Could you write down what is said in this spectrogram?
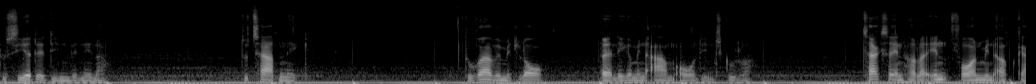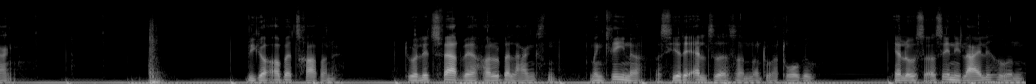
Du siger, det er dine veninder. Du tager den ikke. Du rører ved mit lår, og jeg lægger min arm over dine skuldre. Taxaen holder ind foran min opgang. Vi går op ad trapperne. Du har lidt svært ved at holde balancen, men griner og siger, det altid er sådan, når du har drukket. Jeg låser os ind i lejligheden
